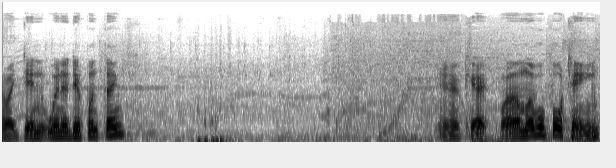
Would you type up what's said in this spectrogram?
So I didn't win a different thing? Okay, well I'm level 14.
